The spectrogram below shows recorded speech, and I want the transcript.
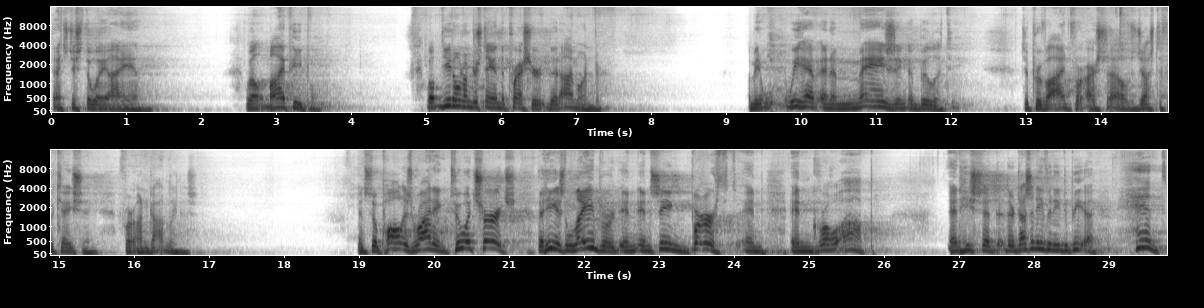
That's just the way I am. Well, my people. Well, you don't understand the pressure that I'm under. I mean, we have an amazing ability to provide for ourselves justification for ungodliness. And so Paul is writing to a church that he has labored in, in seeing birthed and, and grow up. And he said there doesn't even need to be a hint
